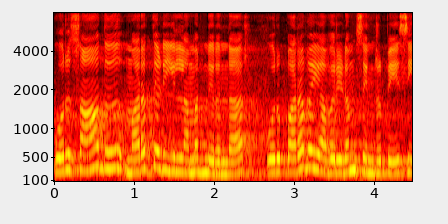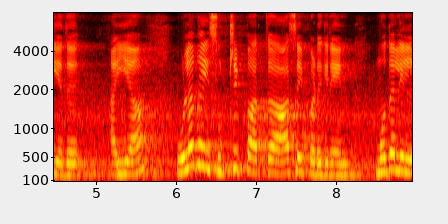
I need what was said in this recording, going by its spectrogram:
ஒரு சாது மரத்தடியில் அமர்ந்திருந்தார். ஒரு பறவை அவரிடம் சென்று பேசியது ஐயா உலகை சுற்றி பார்க்க ஆசைப்படுகிறேன். முதலில்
